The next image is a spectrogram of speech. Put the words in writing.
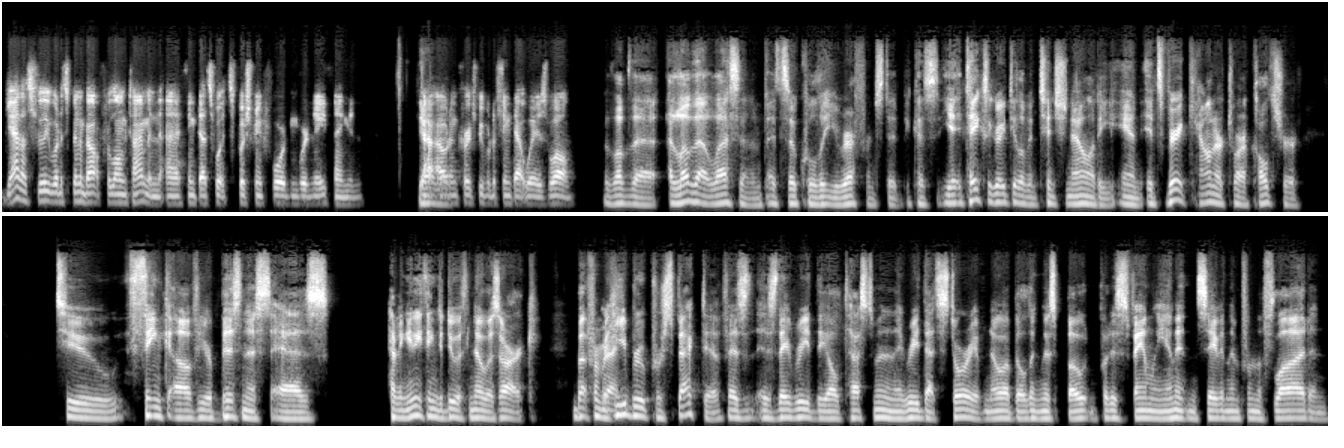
yeah that's really what it's been about for a long time and, and i think that's what's pushed me forward more than anything and yeah I would encourage people to think that way as well I love that. I love that lesson. It's so cool that you referenced it because yeah, it takes a great deal of intentionality and it's very counter to our culture to think of your business as having anything to do with Noah's Ark. But from right. a Hebrew perspective, as as they read the Old Testament and they read that story of Noah building this boat and put his family in it and saving them from the flood and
